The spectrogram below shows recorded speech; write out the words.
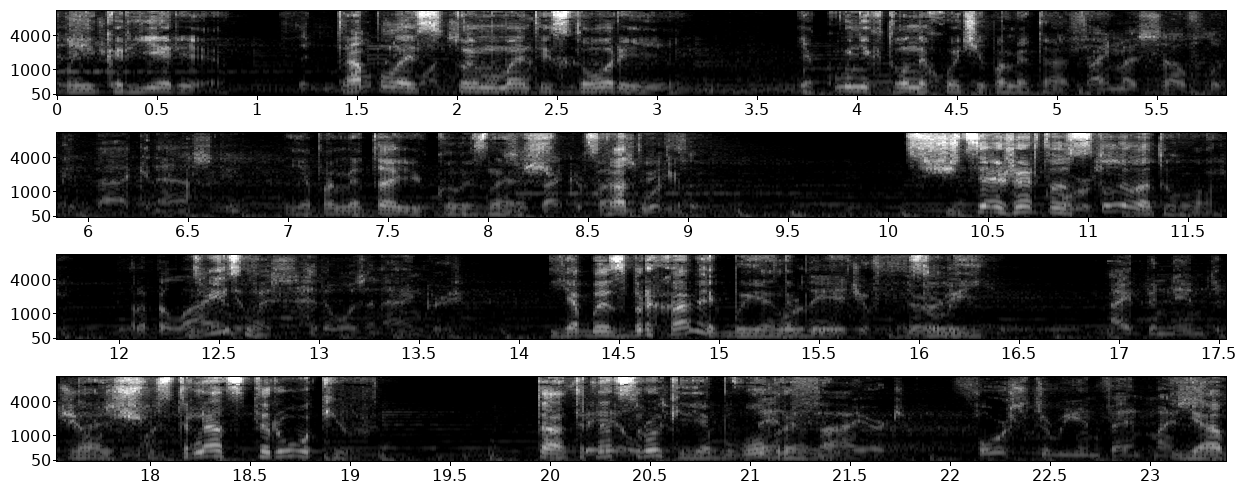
в моїй кар'єрі трапилась в той момент історії, яку ніхто не хоче пам'ятати. Я пам'ятаю, коли знаєш, згадую. Чи ця жертва стоїла того? Звісно. Я би збрехав, якби я не був the age of 30, злий. Знаєш, з one. 13 років. Та, 13 років я був обраний. Я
